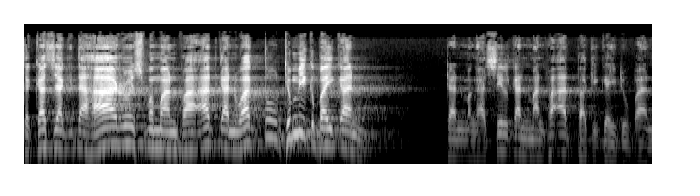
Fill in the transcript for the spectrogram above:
Tegasnya kita harus memanfaatkan waktu demi kebaikan dan menghasilkan manfaat bagi kehidupan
